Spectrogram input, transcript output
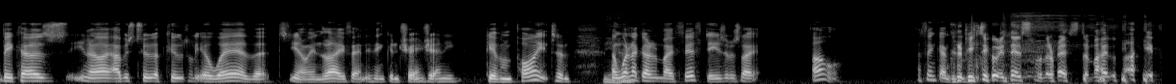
because you know I was too acutely aware that you know in life anything can change at any given point. and yeah. and when I got into my fifties, it was like, oh, I think I'm going to be doing this for the rest of my life.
